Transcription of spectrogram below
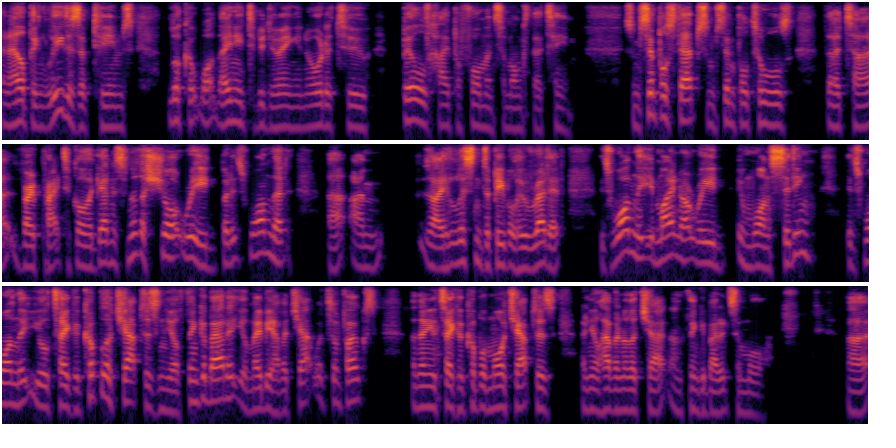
and helping leaders of teams look at what they need to be doing in order to build high performance amongst their team. Some simple steps, some simple tools that are very practical. Again, it's another short read, but it's one that uh, I'm I listen to people who read it, it's one that you might not read in one sitting. It's one that you'll take a couple of chapters and you'll think about it. You'll maybe have a chat with some folks, and then you'll take a couple more chapters and you'll have another chat and think about it some more. Uh,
